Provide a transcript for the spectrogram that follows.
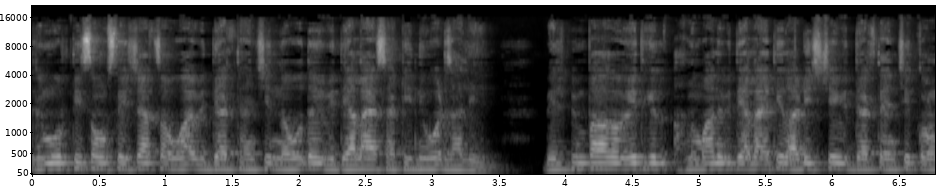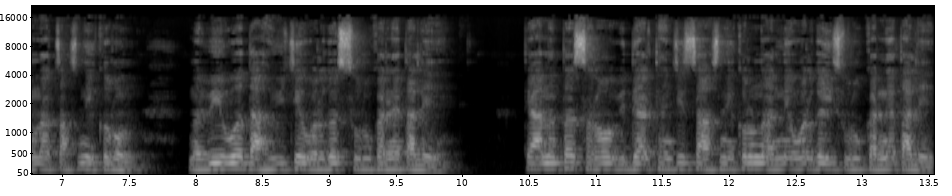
त्रिमूर्ती संस्थेच्या चौघा विद्यार्थ्यांची नवोदय विद्यालयासाठी निवड झाली. बेलपिंपळगाव येथील हनुमान विद्यालयातील अडीचशे विद्यार्थ्यांची कोरोना चाचणी करून नववी व दहावीचे वर्ग सुरू करण्यात आले. त्यानंतर सर्व विद्यार्थ्यांची चाचणी करून अन्य वर्गही सुरू करण्यात आले.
